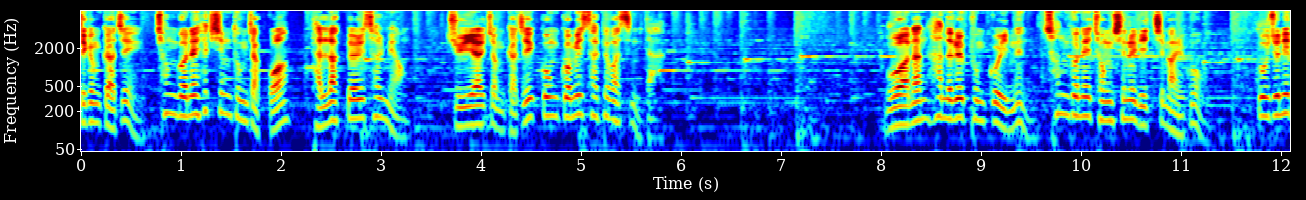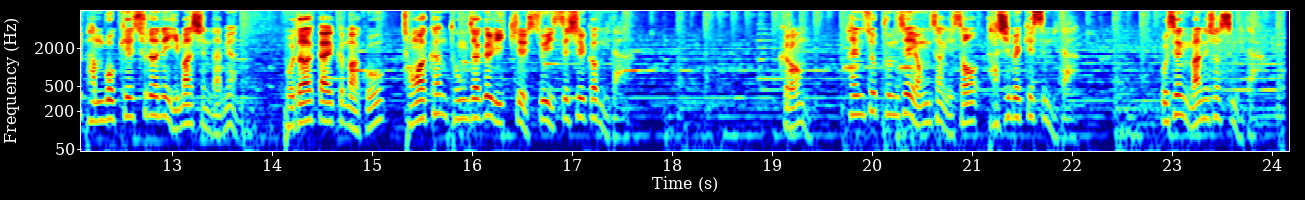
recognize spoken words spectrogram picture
지금까지 천권의 핵심 동작과 단락별 설명, 주의할 점까지 꼼꼼히 살펴봤습니다. 무한한 하늘을 품고 있는 천권의 정신을 잊지 말고 꾸준히 반복해 수련에 임하신다면 보다 깔끔하고 정확한 동작을 익힐 수 있으실 겁니다. 그럼 한수 품새 영상에서 다시 뵙겠습니다. 고생 많으셨습니다.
